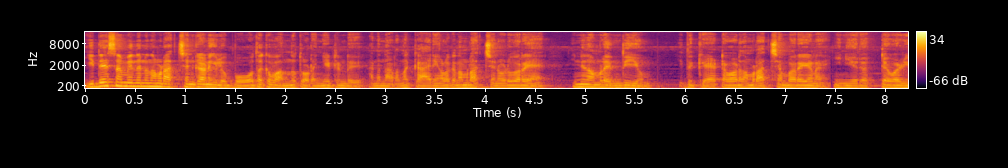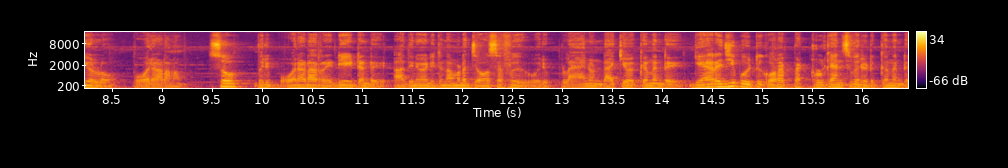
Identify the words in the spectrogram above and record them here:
ഇതേ സമയം തന്നെ നമ്മുടെ അച്ഛൻക്കാണെങ്കിലും ബോധമൊക്കെ വന്ന് തുടങ്ങിയിട്ടുണ്ട്. അങ്ങനെ നടന്ന കാര്യങ്ങളൊക്കെ നമ്മുടെ അച്ഛനോട് പറയാൻ ഇനി നമ്മൾ എന്ത് ചെയ്യും? ഇത് കേട്ടപാട് നമ്മുടെ അച്ഛൻ പറയണേ ഇനി ഒരൊറ്റ വഴിയുള്ളൂ പോരാടണം. സോ ഒരു പോരാടാൻ റെഡി ആയിട്ടുണ്ട്. അതിനു വേണ്ടിയിട്ട് നമ്മുടെ ജോസഫ് ഒരു പ്ലാൻ ഉണ്ടാക്കി വെക്കുന്നുണ്ട്. ഗ്യാരേജിൽ പോയിട്ട് കുറേ പെട്രോൾ ക്യാൻസ് വരെ എടുക്കുന്നുണ്ട്.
